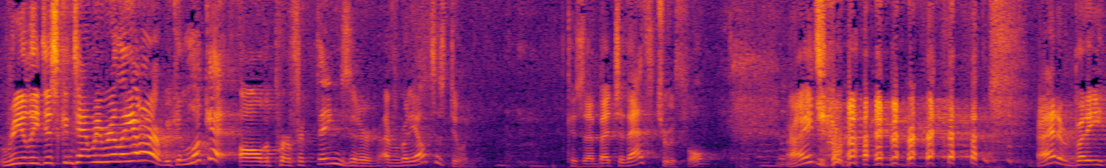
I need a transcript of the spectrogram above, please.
really discontent we really are. We can look at all the perfect things that are everybody else is doing. Because I bet you that's truthful. Right? right? Right? Everybody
